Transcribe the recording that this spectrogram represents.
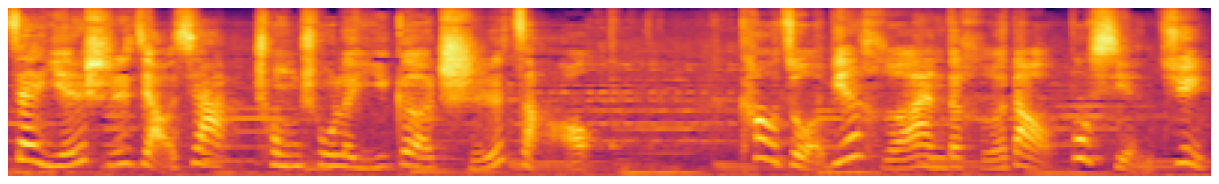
在岩石脚下冲出了一个池沼。靠左边河岸的河道不险峻，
